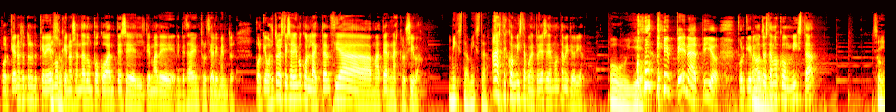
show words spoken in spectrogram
por qué a nosotros creemos Eso. que nos han dado un poco antes el tema de, de empezar a introducir alimentos. Porque vosotros estáis ahora mismo con lactancia materna exclusiva. Mixta, mixta. Ah, estáis con mixta, pues entonces ya se desmonta mi teoría. Oh, yeah. ¡Qué pena, tío! Porque nosotros Oh. estamos con mixta, Sí,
